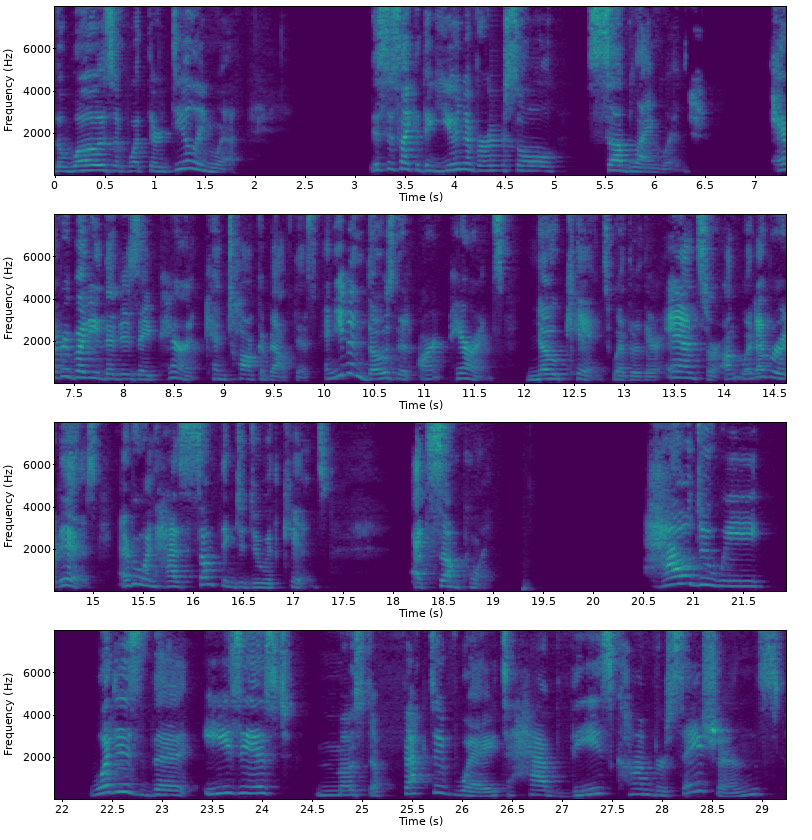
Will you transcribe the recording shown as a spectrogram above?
the woes of what they're dealing with, this is like the universal sub language. Everybody that is a parent can talk about this. And even those that aren't parents know kids, whether they're aunts or un- whatever it is, everyone has something to do with kids at some point how do we what is the easiest most effective way to have these conversations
